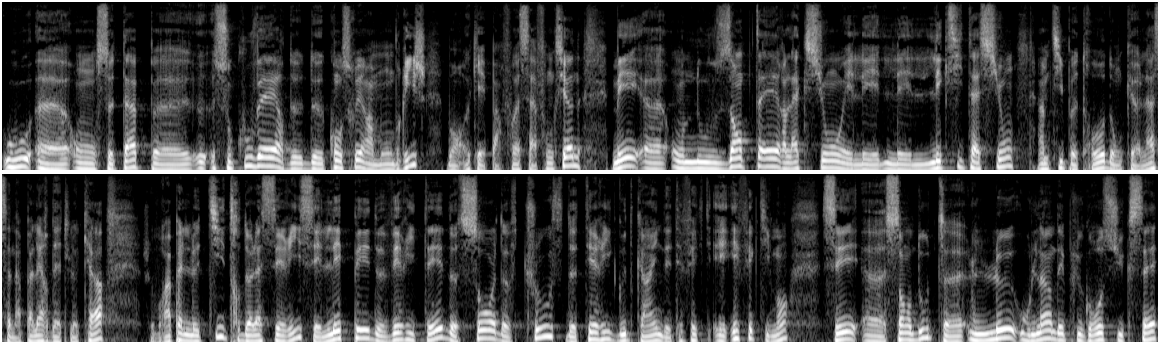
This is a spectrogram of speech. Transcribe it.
où euh, on se tape euh, sous couvert de, de construire un monde riche. Bon, ok, parfois ça fonctionne, mais euh, on nous enterre l'action et les les- l'excitation un petit peu trop, donc euh, là ça n'a pas l'air d'être le cas. Je vous rappelle le titre de la série, c'est l'épée de vérité, The Sword of Truth de Terry Goodkind, et, effect- et effectivement c'est euh, sans doute euh, le ou l'un des plus gros succès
